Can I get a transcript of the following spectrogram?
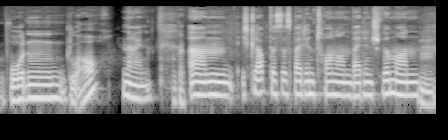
wurden. Du auch? Nein. Okay. Ähm, ich glaube, dass es bei den Turnern, bei den Schwimmern, hm.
